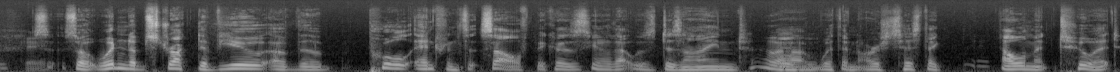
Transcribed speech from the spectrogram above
Okay. S- So it wouldn't obstruct the view of the pool entrance itself because, you know, that was designed uh, Mhm. with an artistic element to it.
